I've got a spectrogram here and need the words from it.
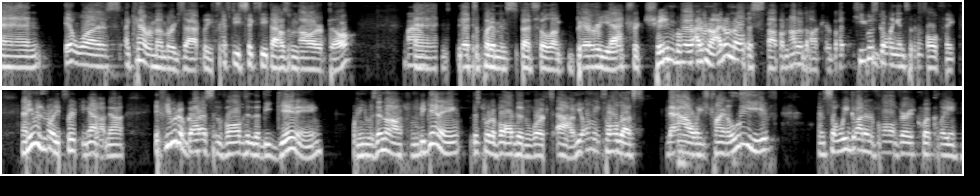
and it was I can't remember exactly fifty sixty thousand dollar bill. Wow. And they had to put him in special like bariatric chamber. I don't know. I don't know this stuff. I'm not a doctor, but he was going into this whole thing, and he was really freaking out. Now if you would have got us involved in the beginning, when he was in the hospital from the beginning, this would have all been worked out. He only told us now he's trying to leave. And so we got involved very quickly.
